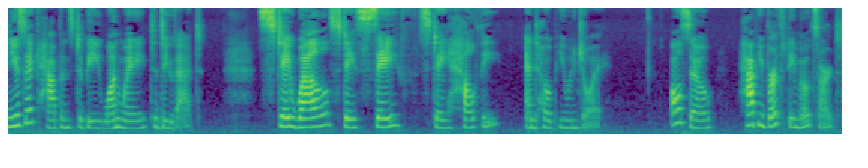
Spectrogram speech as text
Music happens to be one way to do that. Stay well, stay safe, stay healthy, and hope you enjoy. Also, happy birthday, Mozart.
